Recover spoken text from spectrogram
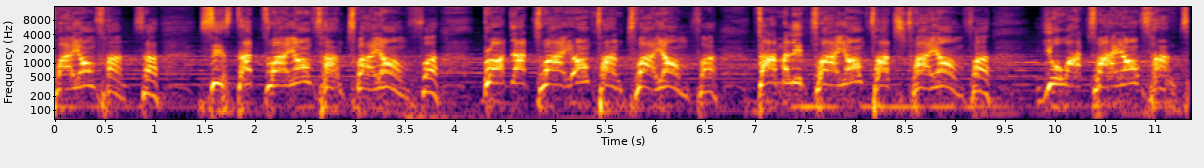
triumphant, sister triumphant, triumph. Brother, triumphant, triumph. Family, triumphant, triumph. You are triumphant.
